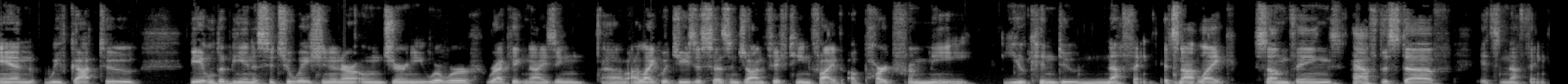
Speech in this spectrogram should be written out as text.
and we've got to be able to be in a situation in our own journey where we're recognizing, uh, I like what Jesus says in John 15, 5, apart from me, you can do nothing. It's not like some things, half the stuff, it's nothing.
